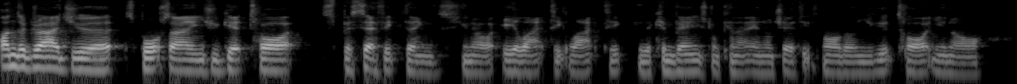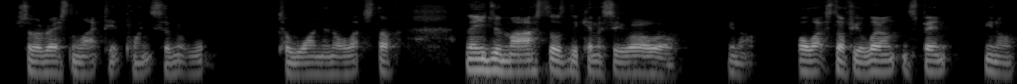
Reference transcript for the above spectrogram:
undergraduate sports science, you get taught specific things. You know, alactic, lactic, the conventional kind of energetics model, and you get taught, you know, sort of resting lactate 0.7 to one and all that stuff. And then you do masters, they kind of say, well, well, you know, all that stuff you learned and spent, you know,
